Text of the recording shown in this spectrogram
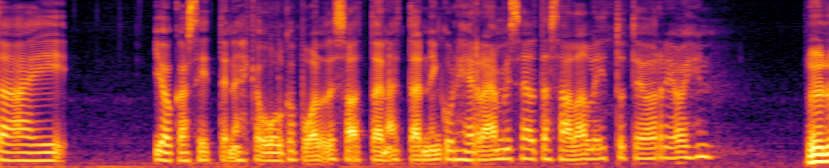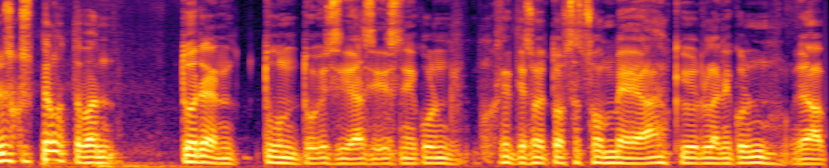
tai joka sitten ehkä ulkopuolelle saattaa näyttää niin kuin heräämiseltä salaliittoteorioihin. No joskus pelottavan toden tuntuisia, siis niin kuin kritisoi tuossa somea kyllä niin kuin, ja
